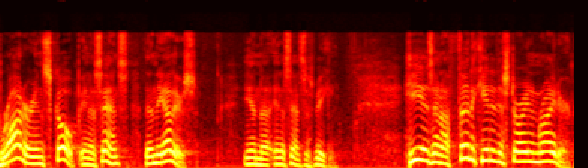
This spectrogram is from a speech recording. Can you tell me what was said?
broader in scope, in a sense, than the others, in, uh, in a sense of speaking. He is an authenticated historian and writer.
